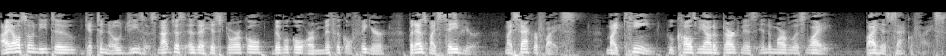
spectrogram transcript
I also need to get to know Jesus, not just as a historical, biblical, or mythical figure, but as my Savior, my sacrifice, my King who calls me out of darkness into marvelous light by His sacrifice.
